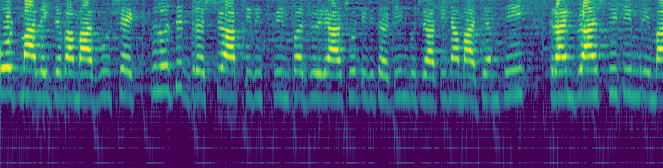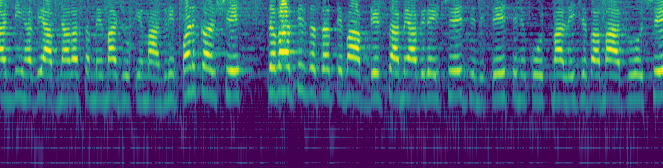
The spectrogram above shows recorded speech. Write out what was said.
કોર્ટમાં લઈ જવામાં આવ્યું છે. એક્સક્લુઝિવ દ્રશ્યો આપ ટીવી સ્ક્રીન પર જોઈ રહ્યા છો. ટીવી થર્ટીન ગુજરાતીના માધ્યમથી ક્રાઇમ બ્રાન્ચની ટીમ રિમાન્ડની હવે આવનારા સમયમાં જોકે માગણી પણ કરશે. સવારથી સતત તેમાં અપડેટ સામે આવી રહી છે. જે તેને કોર્ટમાં લઈ જવામાં આવ્યો છે.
